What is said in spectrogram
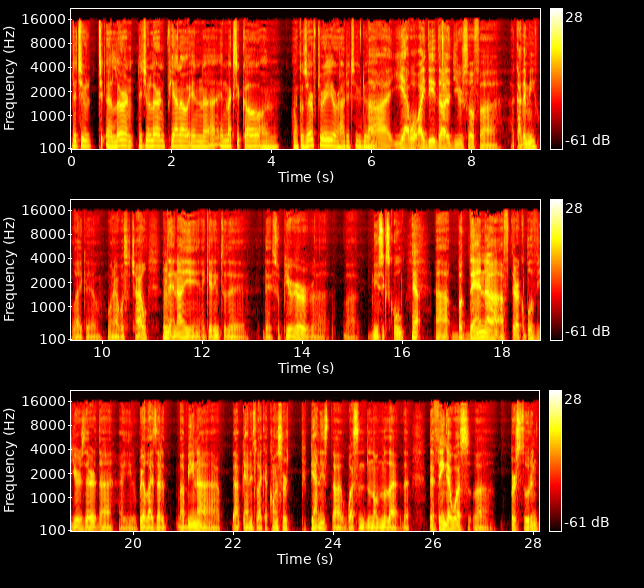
Did you t- uh, learn? Did you learn piano in uh, in Mexico on on a conservatory, or how did you do that? Uh, yeah, well, I did uh, years of uh, academy, like uh, when I was a child. Hmm. Then I, I get into the the superior uh, uh, music school. Yeah. Uh, but then uh, after a couple of years there, uh, I realized that uh, being a, a pianist, like a concert pianist, uh, wasn't normal, the, the the thing I was uh, pursuing.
